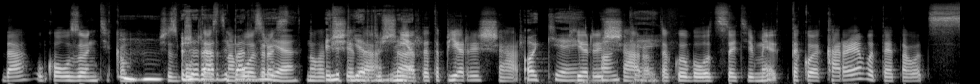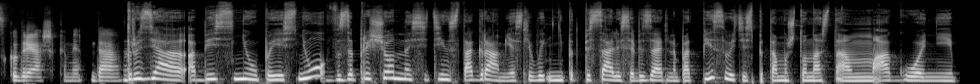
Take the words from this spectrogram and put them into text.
да, укол зонтиком. Мгм. Сейчас был Жерар тест на Депардье возраст. Ну, или вообще, Пьер да. Ришар? Нет, это Пьер Ришар. Окей. Пьер Ришар. окей. Он такой был вот с этими, такое каре вот это вот с кудряшками. Да. Друзья, объясню, поясню. В запрещенной сети Инстаграм, если вы не подписались, обязательно подписывайтесь, потому что у нас там огонь и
